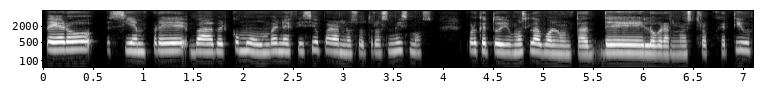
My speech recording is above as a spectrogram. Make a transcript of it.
pero siempre va a haber como un beneficio para nosotros mismos, porque tuvimos la voluntad de lograr nuestro objetivo.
